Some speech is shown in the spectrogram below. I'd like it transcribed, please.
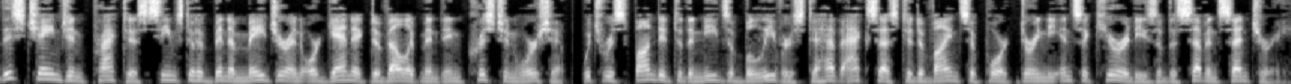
This change in practice seems to have been a major and organic development in Christian worship, which responded to the needs of believers to have access to divine support during the insecurities of the 7th century.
